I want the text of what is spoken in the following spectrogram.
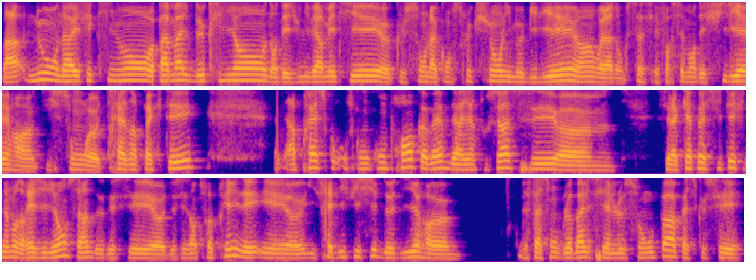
Bah, nous, on a effectivement pas mal de clients dans des univers métiers euh, que sont la construction, l'immobilier. Hein, voilà, donc ça, c'est forcément des filières hein, qui sont euh, très impactées. Après, ce qu'on comprend quand même derrière tout ça, c'est euh, la capacité finalement de résilience hein, de, ces, euh, de, ces, entreprises. Et, euh, il serait difficile de dire de façon globale si elles le sont ou pas, parce que c'est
